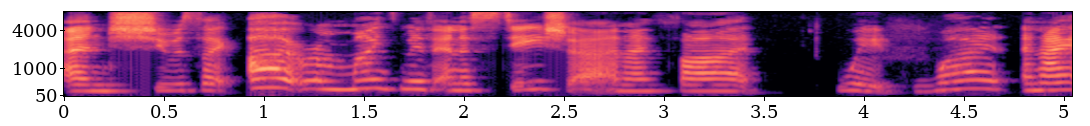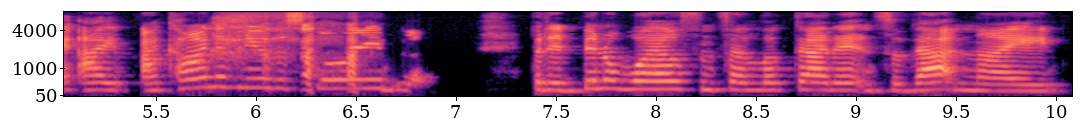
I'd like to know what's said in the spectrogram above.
And she was like, "Oh, it reminds me of Anastasia." And I thought, "Wait, what?" And I I I kind of knew the story, but but it'd been a while since I looked at it. And so that night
